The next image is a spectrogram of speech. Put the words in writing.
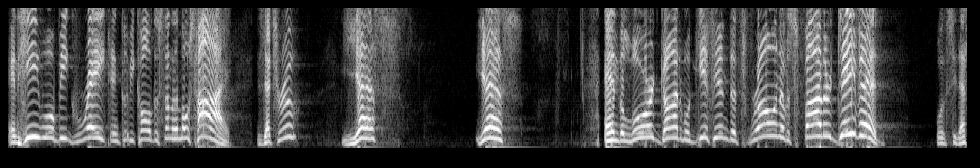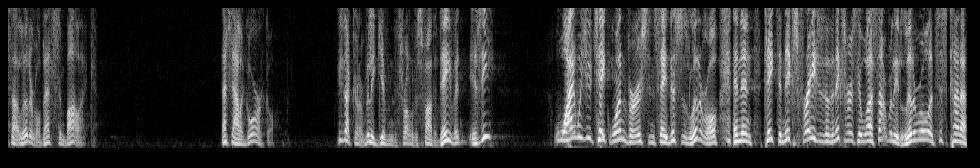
And he will be great and could be called the Son of the Most High. Is that true? Yes. Yes. And the Lord God will give him the throne of his father David. Well, see, that's not literal, that's symbolic. That's allegorical. He's not going to really give him the throne of his father David, is he? Why would you take one verse and say this is literal and then take the next phrases of the next verse and say, well, it's not really literal, it's just kind of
